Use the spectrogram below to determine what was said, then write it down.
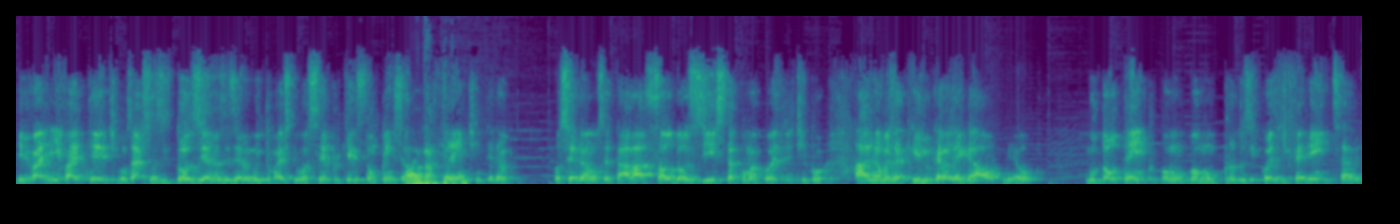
e vai, e vai ter tipo, uns artistas de 12 anos dizendo muito mais que você, porque eles estão pensando Pode lá na ter. frente, entendeu? Você não, você tá lá saudosista com uma coisa de tipo, ah, não, mas aquilo que era legal. Meu, mudou o tempo, vamos, vamos produzir coisas diferentes, sabe?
